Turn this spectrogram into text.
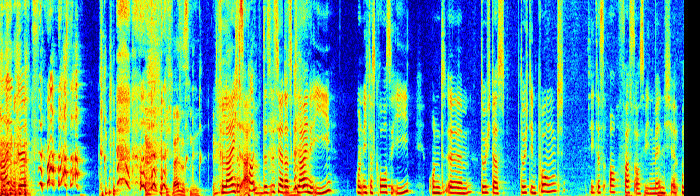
Aldötz. ich weiß es nicht. Vielleicht, Das das, das ist ja das kleine I und nicht das große I. Und ähm, durch, das, durch den Punkt sieht das auch fast aus wie ein Männchen.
